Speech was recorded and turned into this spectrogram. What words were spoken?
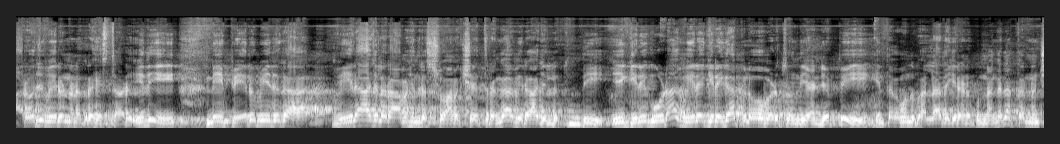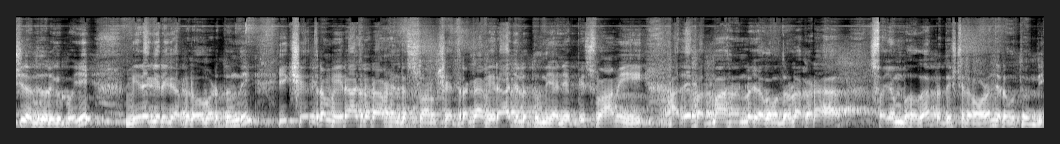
ఆ రోజు వీరుని అనుగ్రహిస్తాడు. ఇది నీ పేరు మీదుగా వీరాచల రామచంద్ర స్వామి క్షేత్రంగా విరాజిల్లుతుంది. ఈ గిరి కూడా వీరగిరిగా పిలువబడుతుంది అని చెప్పి ఇంతకుముందు భల్లాదగిరి అనుకున్నాం కదా అక్కడి నుంచి అది తొలగిపోయి వీరగిరిగా పిలువబడుతుంది. ఈ క్షేత్రం వీరాచల రామచంద్ర స్వామి క్షేత్రంగా విరాజిల్లుతుంది అని చెప్పి స్వామి అదే పద్మాసనంలో యోగముద్రలో అక్కడ స్వయంభూగా ప్రతిష్ఠితం అవ్వడం జరుగుతుంది.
